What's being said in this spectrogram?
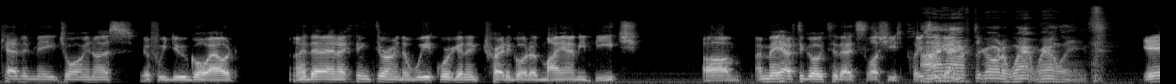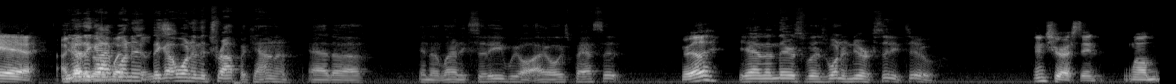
Kevin may join us if we do go out, and then I think during the week we're gonna try to go to Miami Beach. Um, I may have to go to that slushies place I again. have to go to Wet Willie's. Yeah, I You know they go got one. In, they got one in the Tropicana at uh in Atlantic City. We all, I always pass it. Really Yeah, and then there's there's one in New York City too. interesting. Well,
